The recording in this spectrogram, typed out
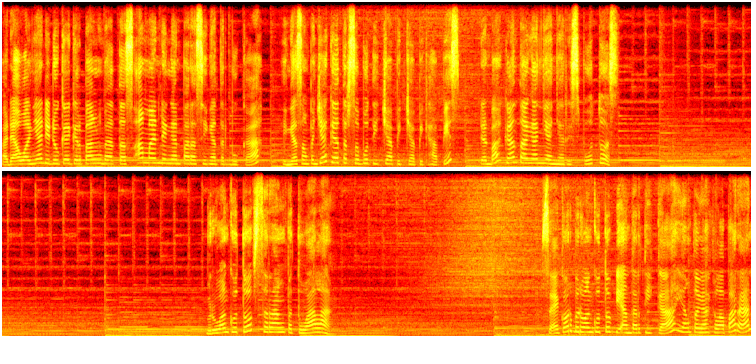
Pada awalnya diduga gerbang batas aman dengan para singa terbuka, hingga sang penjaga tersebut dicapik-capik habis dan bahkan tangannya nyaris putus. Beruang kutub serang petualang Seekor beruang kutub di Antartika yang tengah kelaparan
